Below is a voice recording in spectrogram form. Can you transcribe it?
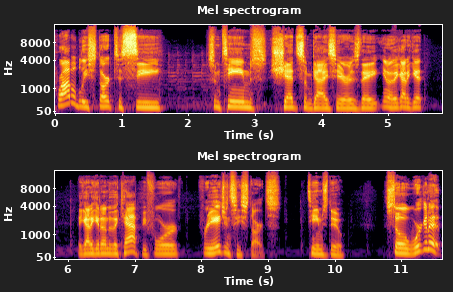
probably start to see some teams shed some guys here as they, you know, they got to get they got to get under the cap before free agency starts. Teams do. So we're to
